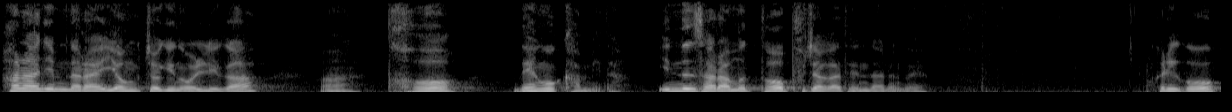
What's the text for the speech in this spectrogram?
하나님 나라의 영적인 원리가 아, 더 냉혹합니다. 있는 사람은 더 부자가 된다는 거예요. 그리고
